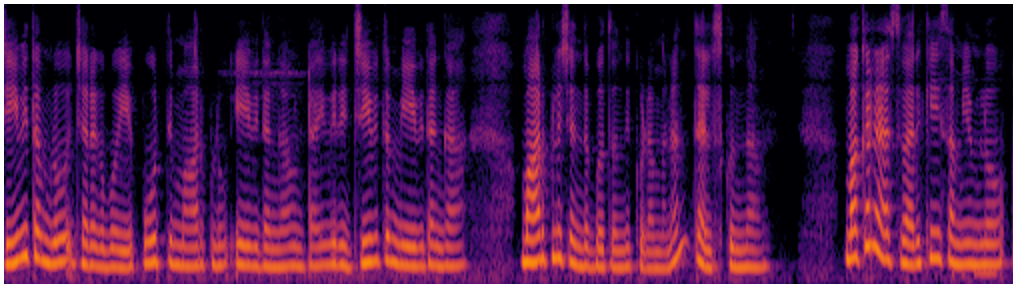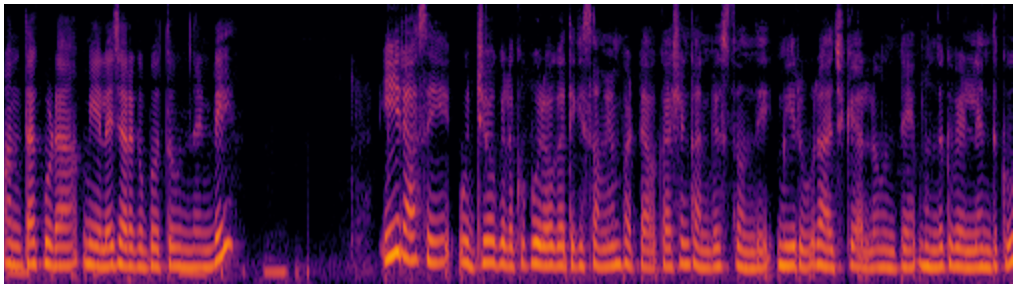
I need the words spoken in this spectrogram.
జీవితంలో జరగబోయే పూర్తి మార్పులు ఏ విధంగా ఉంటాయి? వీరి జీవితం ఏ విధంగా మార్పులు చెందబోతుంది కూడా మనం తెలుసుకుందాం. మకర రాశి వారికి ఈ సమయంలో అంతా కూడా మేలే జరగబోతూ ఉందండి. ఈ రాశి ఉద్యోగులకు పురోగతికి సమయం పట్టే అవకాశం కనిపిస్తుంది. మీరు రాజకీయాల్లో ఉంటే ముందుకు వెళ్ళేందుకు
